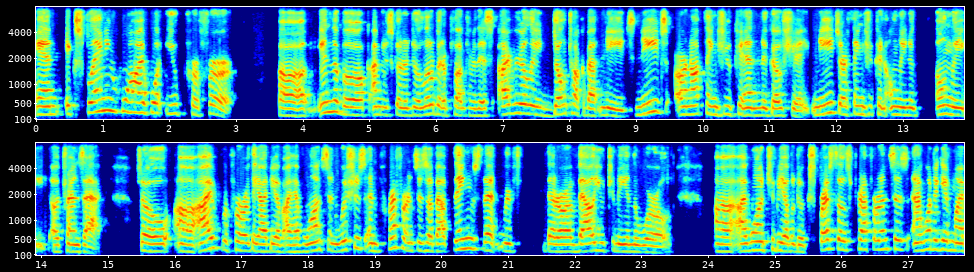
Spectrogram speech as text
And explaining why what you prefer uh, in the book, I'm just going to do a little bit of plug for this. I really don't talk about needs. Needs are not things you can negotiate. Needs are things you can only only uh, transact. So uh, I prefer the idea of I have wants and wishes and preferences about things that that are of value to me in the world. Uh, I want to be able to express those preferences, and I want to give my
